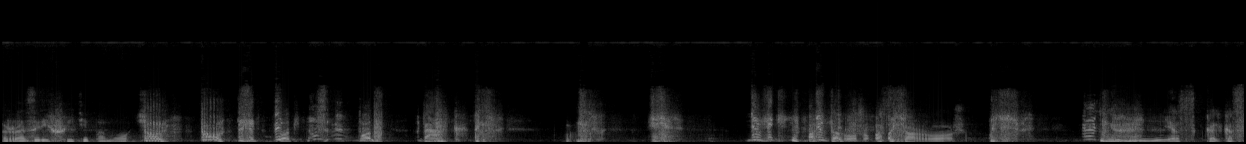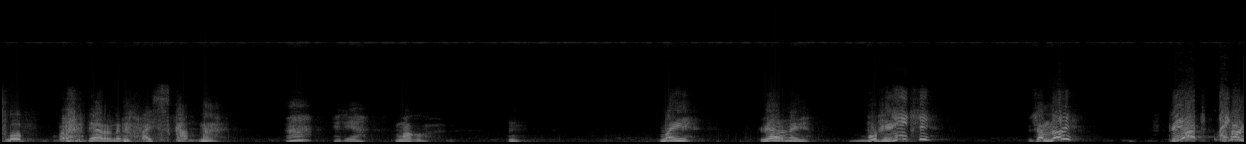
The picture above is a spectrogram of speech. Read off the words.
Разрешите помочь. Вот, вот так. Осторожно, осторожно. Несколько слов верным войскам. Это я могу. Мои верные буферийцы за мной? Вперед! Что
